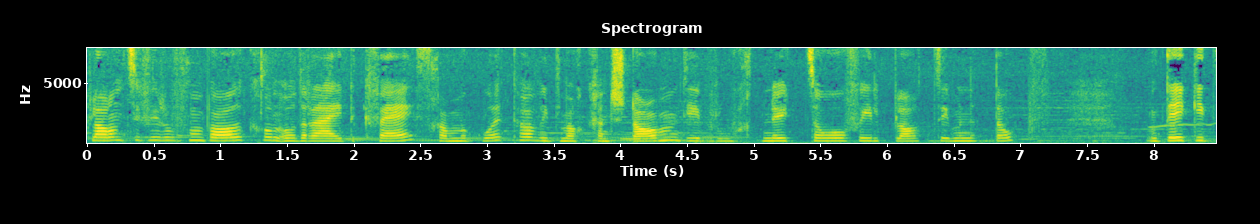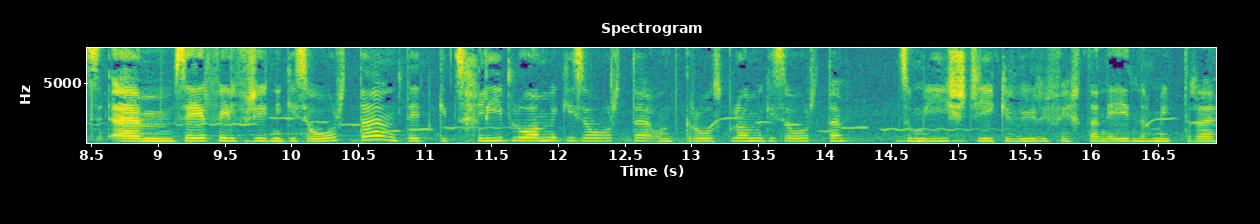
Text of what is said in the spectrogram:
Pflanze für auf dem Balkon oder auch in den Gefäß kann man gut haben, weil die macht keinen Stamm, die braucht nicht so viel Platz in einem Topf. Und dort gibt es ähm, sehr viele verschiedene Sorten und dort gibt es kleinblumige Sorten und grossblumige Sorten. Zum Einsteigen würde ich dann eher mit einer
